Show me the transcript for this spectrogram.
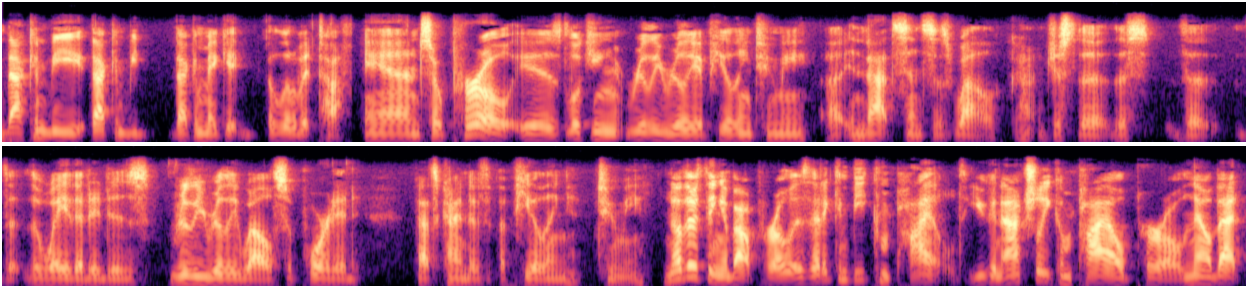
that can be that can be that can make it a little bit tough. And so Perl is looking really, really appealing to me uh, in that sense as well. Just the, this, the the the way that it is really, really well supported. That's kind of appealing to me. Another thing about Perl is that it can be compiled. You can actually compile Perl. Now that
